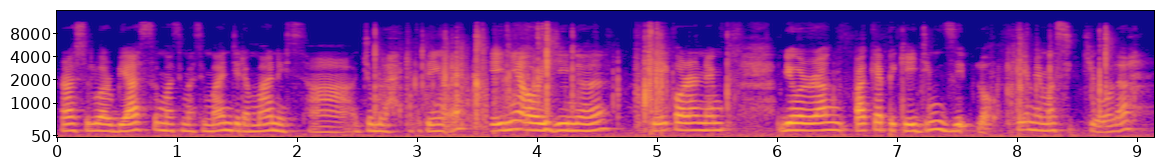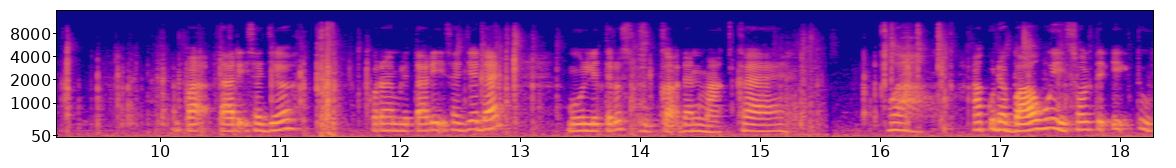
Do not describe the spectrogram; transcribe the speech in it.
Rasa luar biasa masing-masing manja dan manis. Ha, jomlah kita tengok eh. Ini yang original. Okay, korang yang dia orang pakai packaging ziplock. Okay, memang secure lah. Nampak? Tarik saja. Korang boleh tarik saja dan boleh terus buka dan makan. Wow, aku dah bau eh salted egg tu.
